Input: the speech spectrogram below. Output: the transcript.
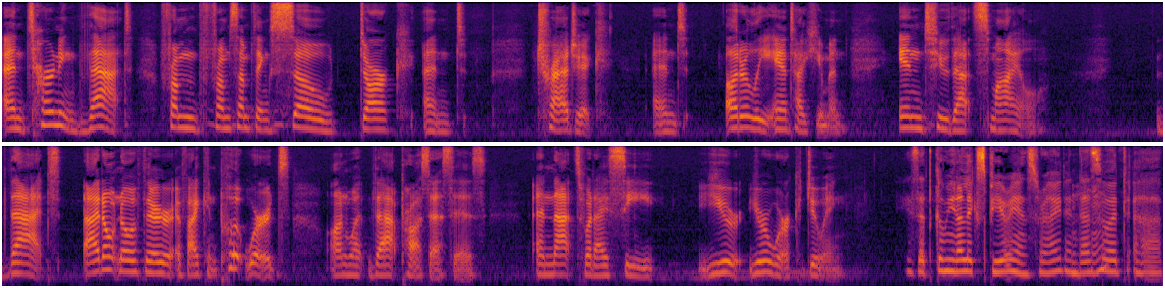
and turning that from from something so dark and tragic and utterly anti-human into that smile. That I don't know if there if I can put words on what that process is, and that's what I see your your work doing. Is that communal experience, right? And mm-hmm. that's what uh,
